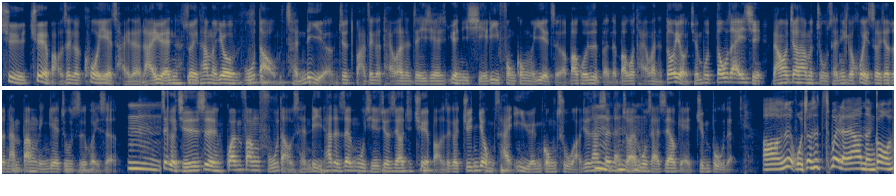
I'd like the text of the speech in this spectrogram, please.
去确保这个阔叶材的来源，所以他们又辅导成立了，就把这个台湾的这一些愿意协力奉公的业者，包括日本的，包括台湾的都有，全部都在一起，然后叫他们组成一个会社，叫做南邦林业株式会社。嗯，这个其实是官方辅导成立，它的任务其实就是要去确保这个军用材一元公出啊，就是它生产出来的木材是要给军部的。哦，是我就是为了要能够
